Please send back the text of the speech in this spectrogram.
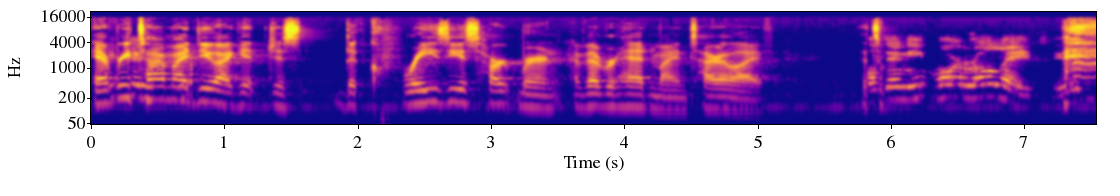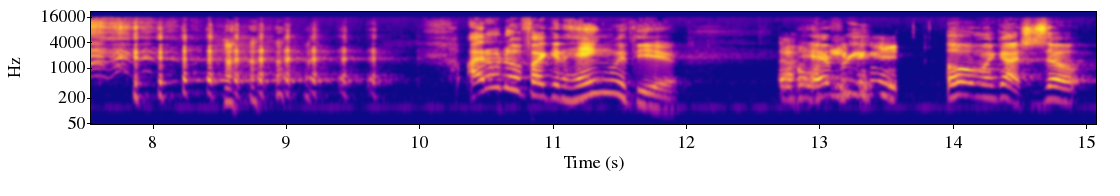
Every time I do, I get just the craziest heartburn I've ever had in my entire life. well, then eat more Rolaids, dude. I don't know if I can hang with you. What do you Every- mean? Oh my gosh! So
